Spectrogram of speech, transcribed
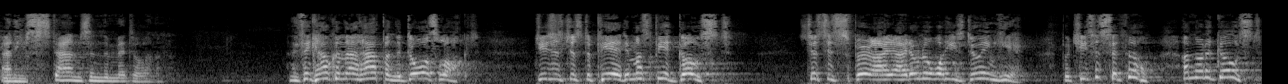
And he stands in the middle of them. And they think, how can that happen? The door's locked. Jesus just appeared. It must be a ghost. It's just his spirit. I, I don't know what he's doing here. But Jesus said, No, I'm not a ghost.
